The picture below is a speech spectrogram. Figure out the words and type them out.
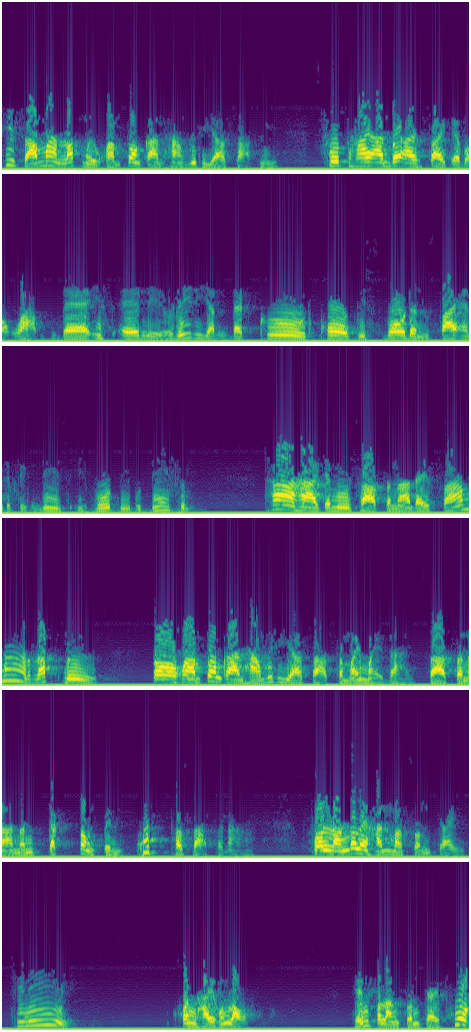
ที่สามารถรับมือความต้องการทางวิทยาศาสตร์นี้ สุดท้ายอันเบอร์ไอสไตน์แกบอกว่า there is any religion that could cope with modern scientific needs it would be Buddhism ถ้าหากจะมีศาสนาใดสามารถรับมือต่อความต้องการทางวิทยาศาสตร์สมัยใหม่ได้ ศาสนานั้นจะต้องเป็นพุทธศาสนาฝรั่งก็เลยหันมาสนใจ ทีนี้ คนไทยของเรา เห็นฝรั่งสนใจ พวก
